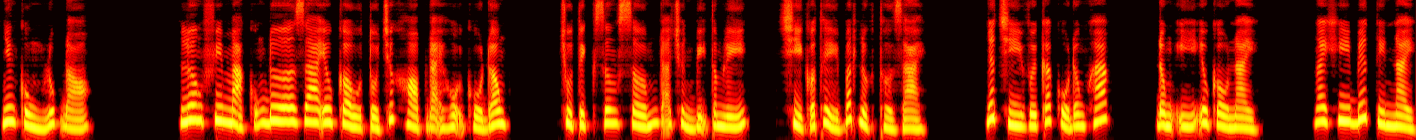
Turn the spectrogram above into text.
Nhưng cùng lúc đó, Lương Phi Mạc cũng đưa ra yêu cầu tổ chức họp đại hội cổ đông. Chủ tịch Dương sớm đã chuẩn bị tâm lý, chỉ có thể bất lực thở dài. Nhất trí với các cổ đông khác, đồng ý yêu cầu này. Ngay khi biết tin này,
